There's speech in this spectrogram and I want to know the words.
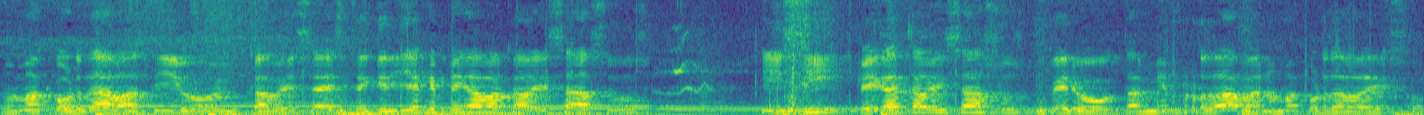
No me acordaba, tío, el cabeza este. Quería que pegaba cabezazos. Y sí, pega cabezazos, pero también rodaba, no me acordaba de eso.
